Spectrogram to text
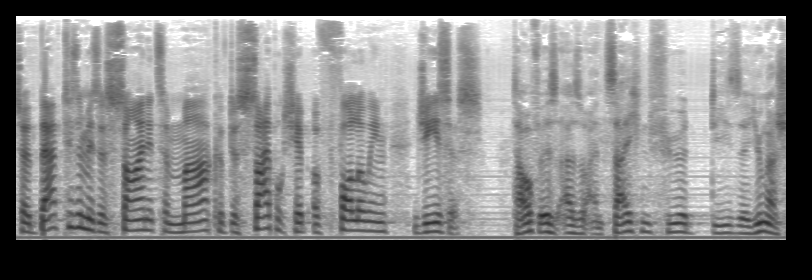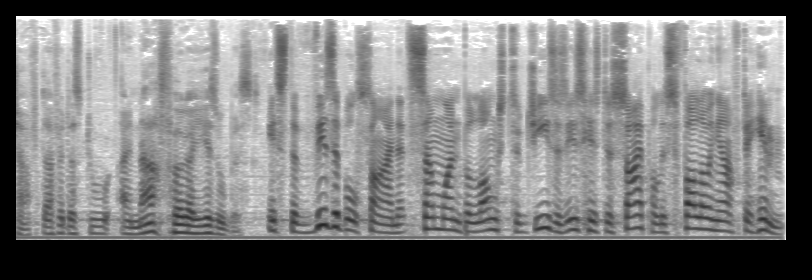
So, baptism is a sign, it's a mark of discipleship, of following Jesus. Taufe ist also ein Zeichen für diese Jüngerschaft, dafür, dass du ein Nachfolger Jesu bist. It's the visible sign that someone belongs to Jesus, is his disciple, is following after him.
